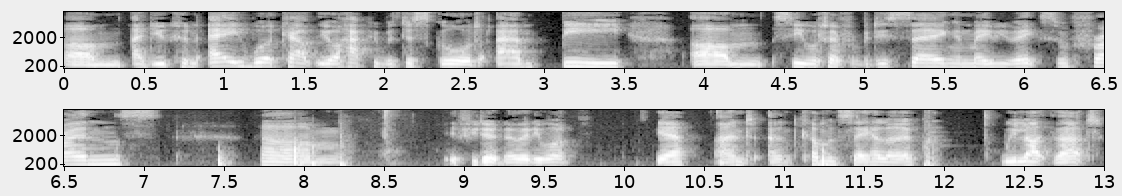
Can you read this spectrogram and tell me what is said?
um, and you can a work out that you're happy with Discord, and b um, see what everybody's saying and maybe make some friends. Um, if you don't know anyone. Yeah, and and come and say hello. We like that.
